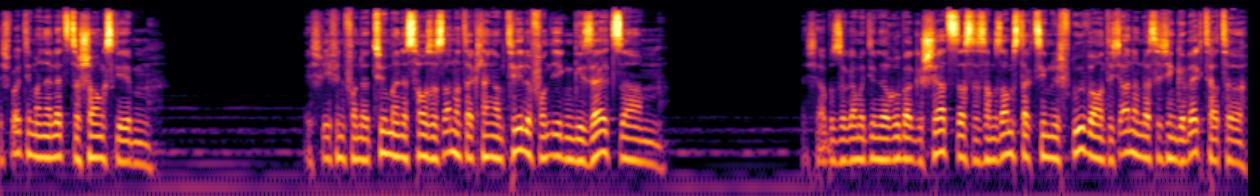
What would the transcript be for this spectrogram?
Ich wollte ihm eine letzte Chance geben. Ich rief ihn von der Tür meines Hauses an und er klang am Telefon irgendwie seltsam. Ich habe sogar mit ihm darüber gescherzt, dass es am Samstag ziemlich früh war und ich annahm, dass ich ihn geweckt hatte.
